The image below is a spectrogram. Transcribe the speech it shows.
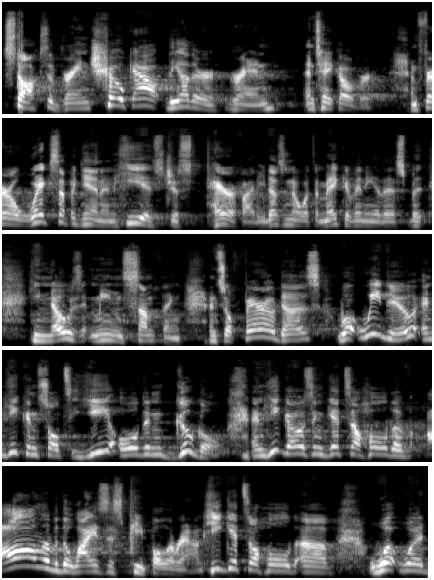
stalks of grain choke out the other grain. and take over. And Pharaoh wakes up again and he is just terrified. He doesn't know what to make of any of this, but he knows it means something. And so Pharaoh does what we do and he consults ye olden Google and he goes and gets a hold of all of the wisest people around. He gets a hold of what would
